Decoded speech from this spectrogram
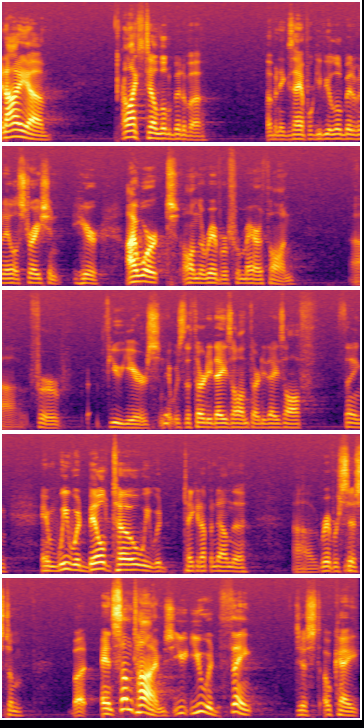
And I, uh, I like to tell a little bit of, a, of an example, give you a little bit of an illustration here. I worked on the river for Marathon uh, for a few years, and it was the 30 days on, 30 days off thing. And we would build tow, we would take it up and down the uh, river system. But, and sometimes you, you would think just, okay,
